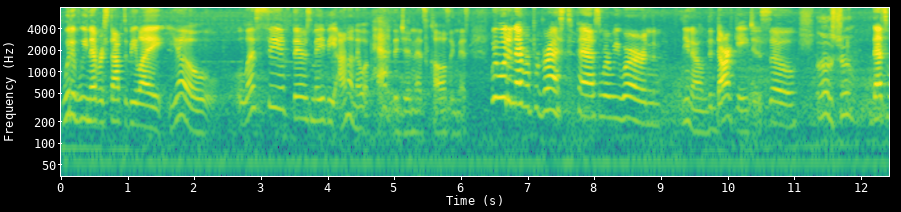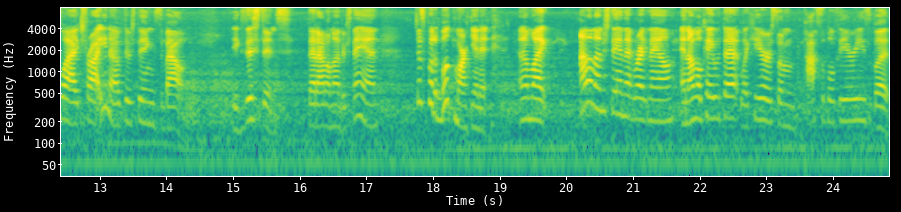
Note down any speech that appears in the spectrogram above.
What if we never stopped to be like, yo, let's see if there's maybe, I don't know, a pathogen that's causing this? We would have never progressed past where we were in the, you know, the dark ages. So that's true. that's why I try, you know, if there's things about existence that I don't understand, just put a bookmark in it. And I'm like, I don't understand that right now. And I'm okay with that. Like, here are some possible theories, but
